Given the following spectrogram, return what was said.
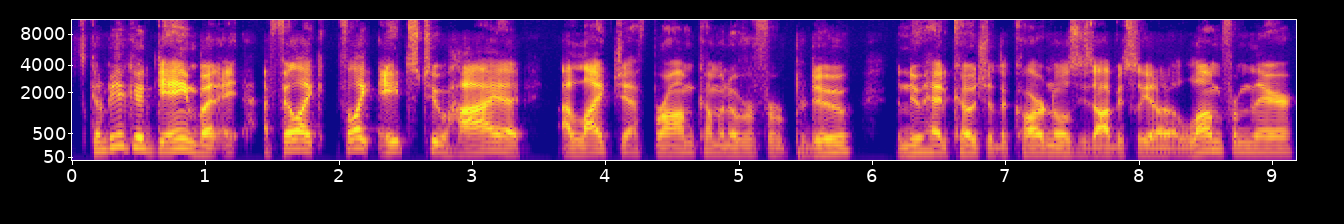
it's going to be a good game, but I feel like I feel like 8's too high. I, I like Jeff Brohm coming over for Purdue, the new head coach of the Cardinals. He's obviously an alum from there.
